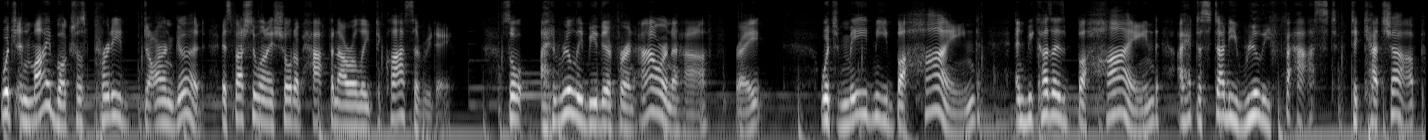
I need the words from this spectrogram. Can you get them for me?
which in my books was pretty darn good, especially when I showed up half an hour late to class every day. So I'd really be there for an hour and a half, right? Which made me behind. And because I was behind, I had to study really fast to catch up.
